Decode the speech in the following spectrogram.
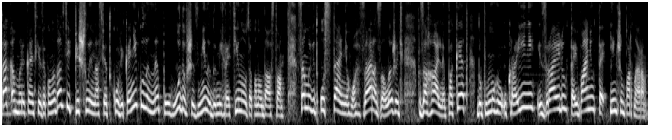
Так, американські законодавці пішли на святкові канікули, не погодивши зміни до міграційного законодавства. Саме від останнього зараз залежить загальний пакет допомоги Україні, Ізраїлю, Тайваню та іншим партнерам.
